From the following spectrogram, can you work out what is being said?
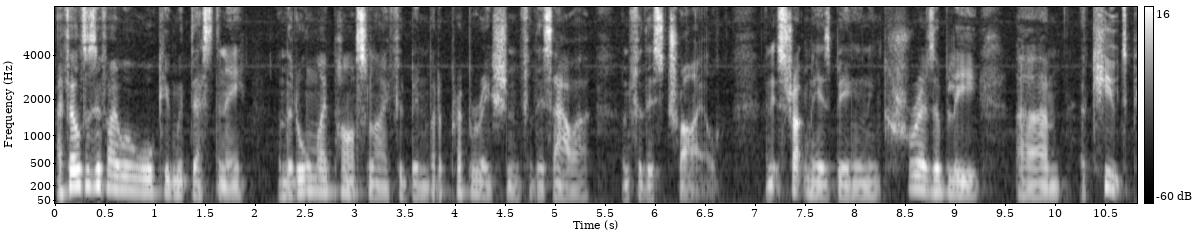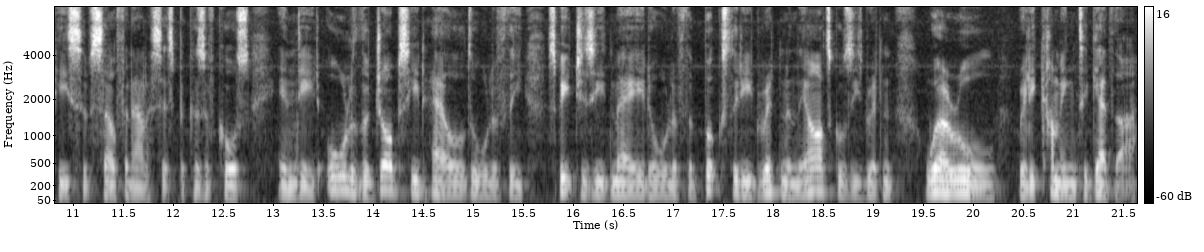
I felt as if I were walking with destiny, and that all my past life had been but a preparation for this hour and for this trial. And it struck me as being an incredibly um, acute piece of self analysis because, of course, indeed, all of the jobs he'd held, all of the speeches he'd made, all of the books that he'd written, and the articles he'd written were all really coming together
